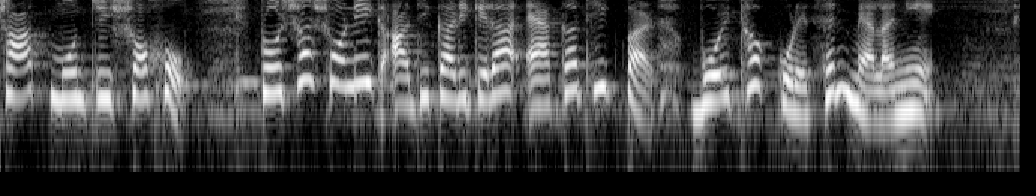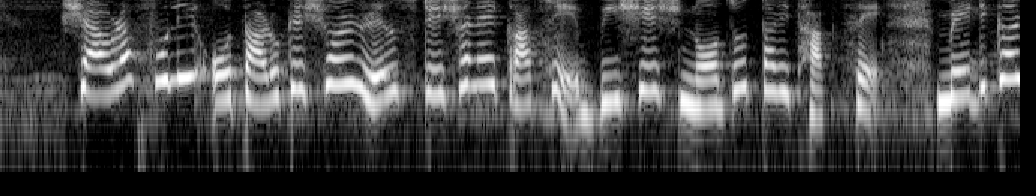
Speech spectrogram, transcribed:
সাত মন্ত্রী সহ প্রশাসনিক আধিকারিকেরা একাধিকবার বৈঠক করেছেন মেলা নিয়ে। শেওড়াফুলি ও তারকেশ্বর রেল স্টেশনের কাছে বিশেষ নজরদারি থাকছে। মেডিকেল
